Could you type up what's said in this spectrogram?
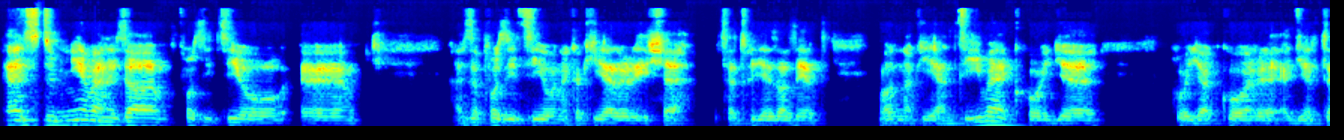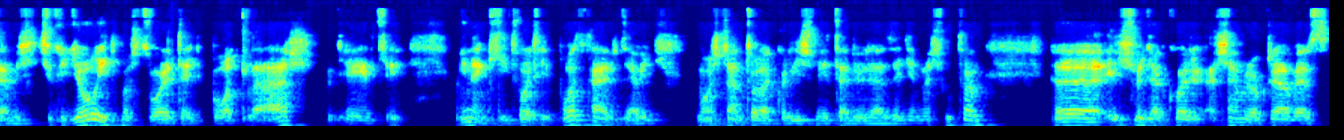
Ez nyilván ez a pozíció, ez a pozíciónak a kijelölése, tehát hogy ez azért vannak ilyen címek, hogy, hogy akkor egyértelműsítsük, hogy jó, itt most volt egy botlás, ugye értjük, mindenki itt volt egy botlás, de hogy mostantól akkor ismét előre az egyenes úton, és hogy akkor Shamrock Rovers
